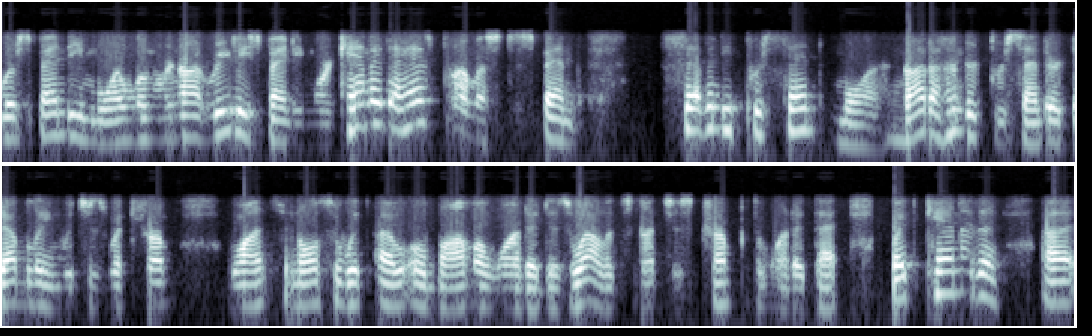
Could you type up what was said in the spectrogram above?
we're spending more when we're not really spending more. Canada has promised to spend 70% more, not 100% or doubling, which is what Trump wants, and also what uh, Obama wanted as well. It's not just Trump that wanted that. But Canada uh,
